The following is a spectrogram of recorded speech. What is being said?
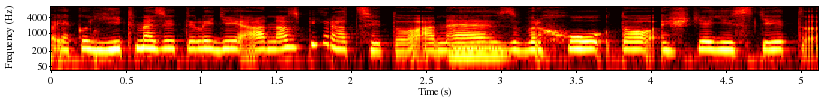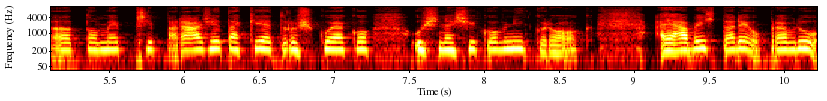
jako jít mezi ty lidi a nazbírat si to a ne hmm. z vrchu to ještě jistit, uh, to mi připadá, že taky je trošku jako už nešikovný krok. A já bych tady opravdu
